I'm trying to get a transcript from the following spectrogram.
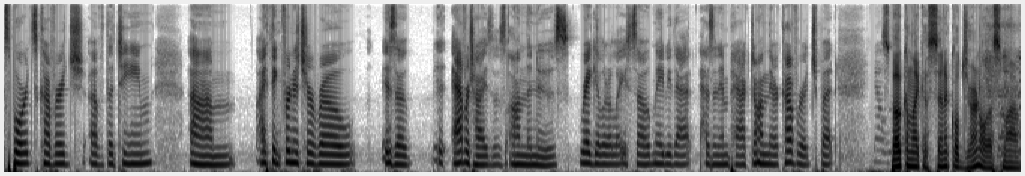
sports coverage of the team. Um, I think Furniture Row is a advertises on the news regularly, so maybe that has an impact on their coverage. But Spoken like a cynical journalist, Mom.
